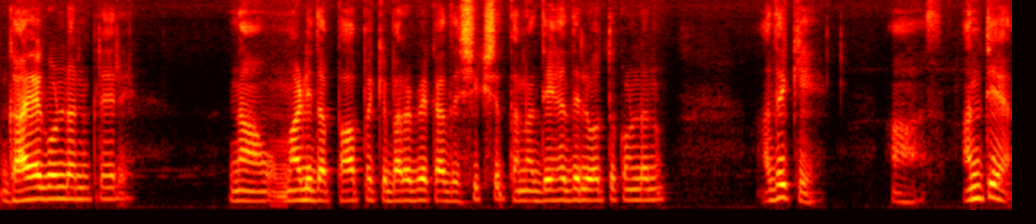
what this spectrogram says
ಗಾಯಗೊಂಡನು ಪ್ರೇರೆ. ನಾವು ಮಾಡಿದ ಪಾಪಕ್ಕೆ ಬರಬೇಕಾದ ಶಿಕ್ಷೆ ತನ್ನ ದೇಹದಲ್ಲಿ ಹೊತ್ತುಕೊಂಡನು. ಅದಕ್ಕೆ ಅಂತ್ಯ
